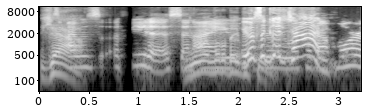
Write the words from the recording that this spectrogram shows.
Yeah, I was a fetus and You were a I little baby It was a good really wish I time. got more of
